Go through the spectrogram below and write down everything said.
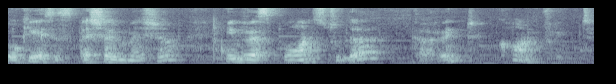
Okay, as a special measure in response to the current conflict.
